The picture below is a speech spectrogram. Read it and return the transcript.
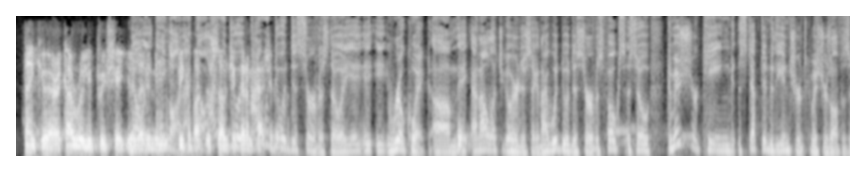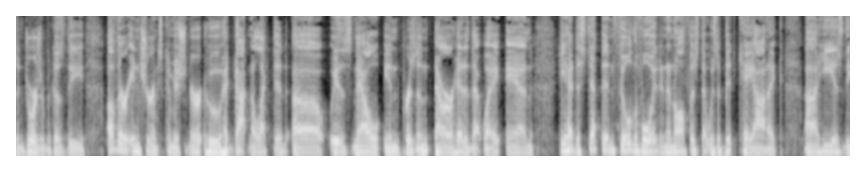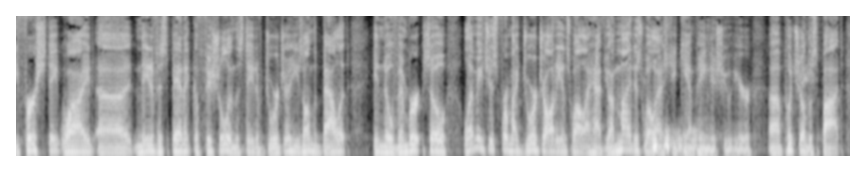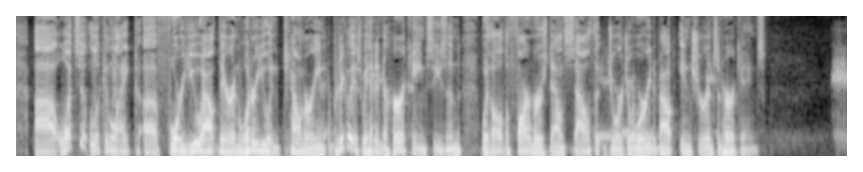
Thank you, Erick. I really appreciate you no, letting me speak about the subject that I'm passionate about. I would do a disservice, though, real quick, um, and I'll let you go here in just a second. I would do a disservice, folks. So Commissioner King stepped into the insurance commissioner's office in Georgia because the other insurance commissioner who had gotten elected uh, is now in prison or headed that way, and he had to step in, fill the void in an office that was a bit chaotic. Uh, he is the first statewide uh, Native Hispanic official in the state of Georgia. He's on the ballot in November. So let me just, for my Georgia audience, while I have you, I might as well ask you campaign issue here, uh, put you on the spot. Uh, what's it looking like uh, for you out there, and what are you encountering, particularly as we head into hurricane season, with all the farmers down south at Georgia worried about insurance and hurricanes?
